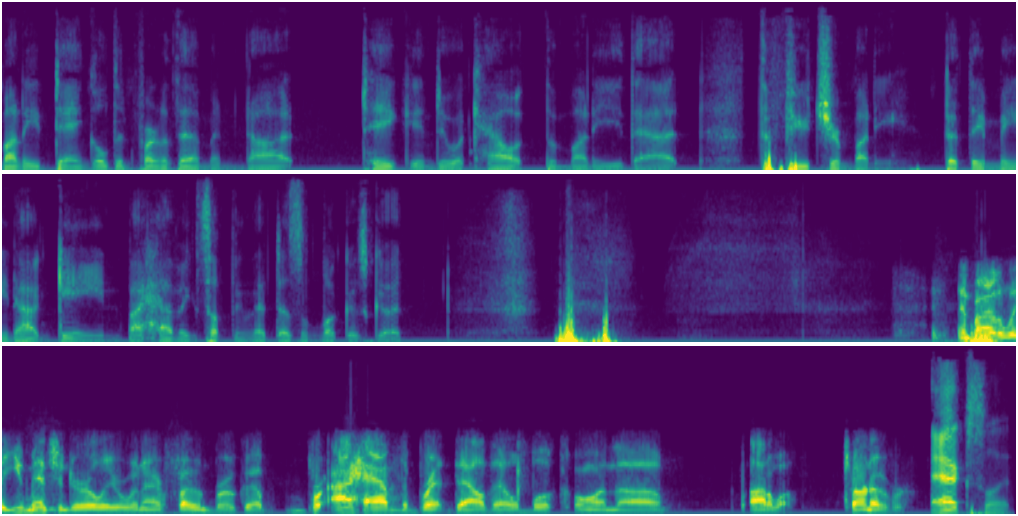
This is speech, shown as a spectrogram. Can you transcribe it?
money dangled in front of them and not take into account the money that the future money that they may not gain by having something that doesn't look as good. And by the way, you mentioned earlier when our phone broke up, I have the Brett Dalzell book on uh, Ottawa turnover. Excellent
